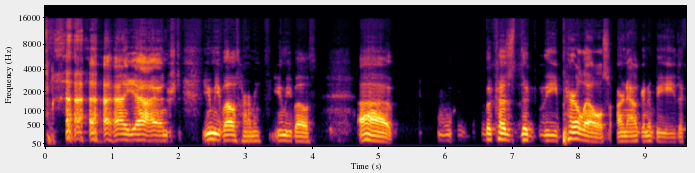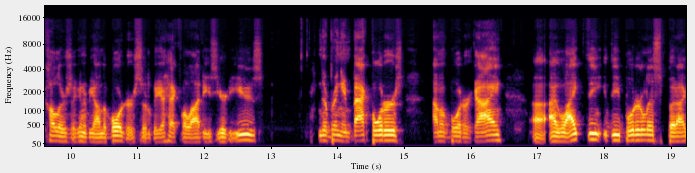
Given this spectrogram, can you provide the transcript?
yeah, I understand. You me both, Herman. You me both. Uh, because the the parallels are now going to be the colors are going to be on the borders, so it'll be a heck of a lot easier to use. They're bringing back borders. I'm a border guy. Uh, I like the the borderless, but I,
